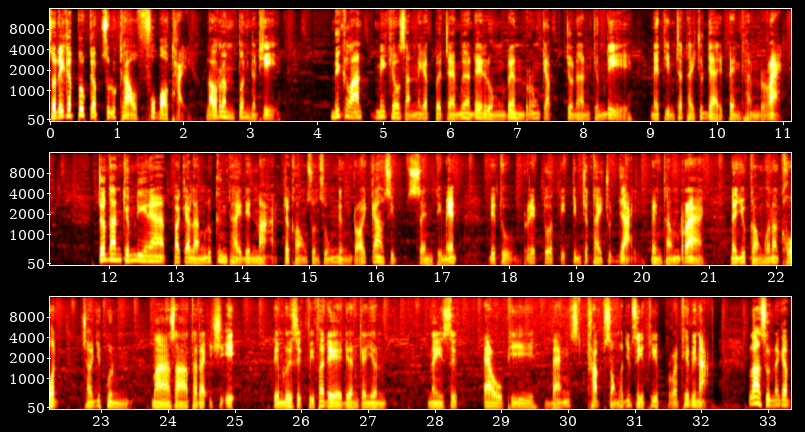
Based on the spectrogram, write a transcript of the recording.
สวัสดีครับพบกับสุรุข่าวฟุตบอลไทย แล้วเริ่มต้นกันที่ นิคลัสมิเคลสันนะครับเปิดใจเมื่อได้ลงเล่นร่วมกับโจนาธานเข็มดี ในทีมชาติไทยชุดใหญ่เป็นครั้งแรก โจนาธานเข็มดีนะฮะปากกาหลังลูกครึ่งไทยเดนมาร์กเจ้าของส่วนสูง 190 เซนติเมตรได้ถูกเรียกตัวติดทีมชาติไทยชุดใหญ่เป็นครั้งแรก ในยุคของหัวหน้าโค้ชชาวญี่ปุ่นมาซาทาดาอิชิอิเตรียมลุยศึกฟีฟ่าเดย์เดือนกันยายนในศึก LP Banks Cup 2024 ที่ประเทศเวียดนามล่าสุดนะครับ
